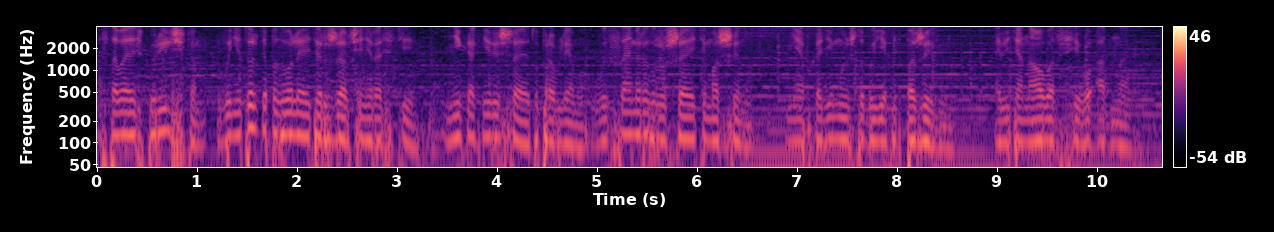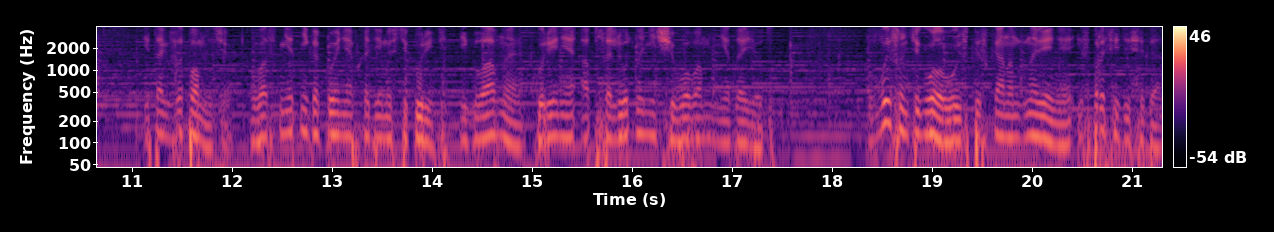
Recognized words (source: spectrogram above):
Оставаясь курильщиком, вы не только позволяете ржавчине расти, никак не решая эту проблему, вы сами разрушаете машину, необходимую, чтобы ехать по жизни. А ведь она у вас всего одна. Итак, запомните, у вас нет никакой необходимости курить, и главное, курение абсолютно ничего вам не дает. Высуньте голову из песка на мгновение и спросите себя,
